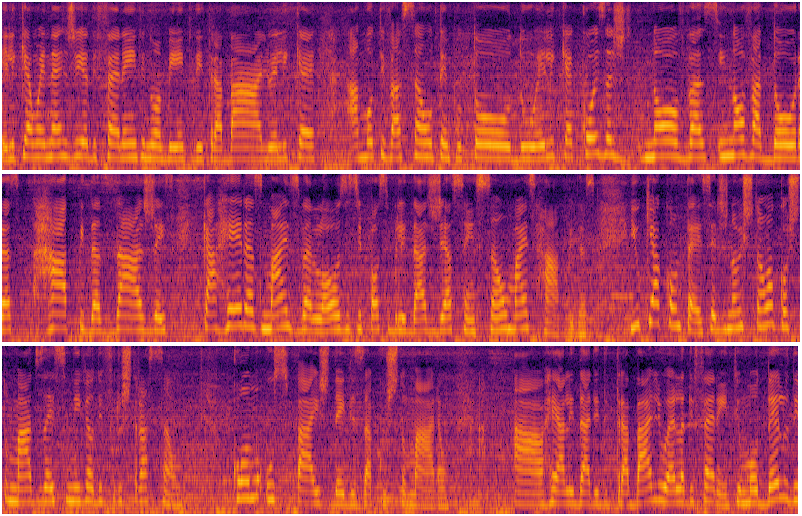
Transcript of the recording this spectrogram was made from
Ele quer uma energia diferente no ambiente de trabalho, ele quer a motivação o tempo todo, ele quer coisas novas, inovadoras, rápidas, ágeis, carreiras mais velozes e possibilidades de ascensão mais rápidas. E o que acontece? Eles não estão acostumados a esse nível de frustração, como os pais deles acostumaram a realidade de trabalho ela é diferente, o modelo de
